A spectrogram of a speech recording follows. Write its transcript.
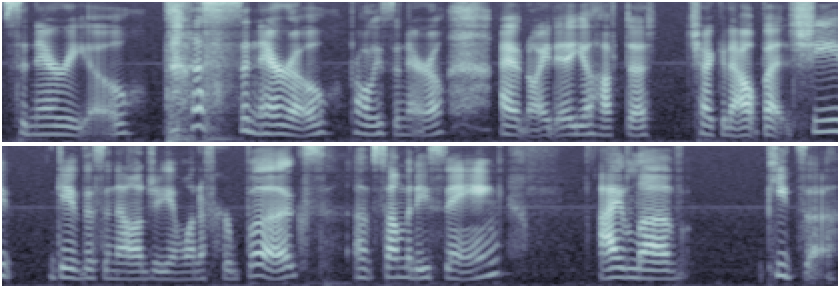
Sincero. Sincero, probably Sincero. I have no idea. You'll have to check it out. But she gave this analogy in one of her books of somebody saying, I love pizza,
